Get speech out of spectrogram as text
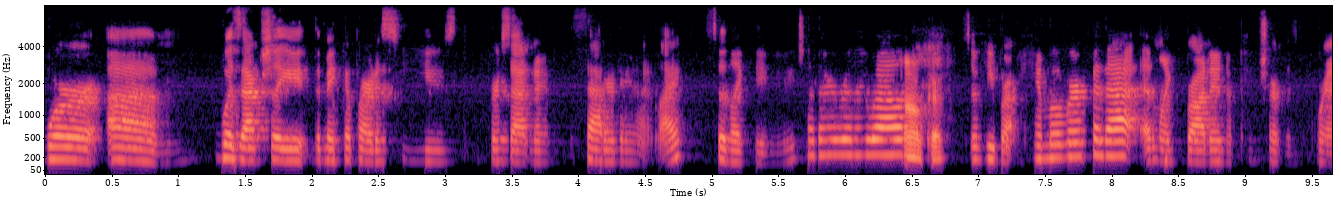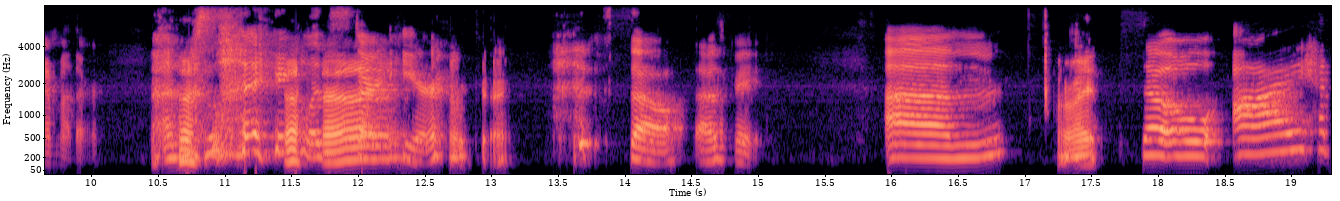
were um, was actually the makeup artist he used for Saturday Saturday Night Live. So like they knew each other really well. Okay. So he brought him over for that and like brought in a picture of his grandmother and was like, "Let's start here." Okay. So that was great. Um, All right. so I had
